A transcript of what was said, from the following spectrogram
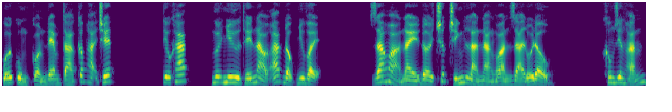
cuối cùng còn đem ta cấp hại chết. Tiêu khác, ngươi như thế nào ác độc như vậy? Gia hỏa này đời trước chính là nàng oan gia đối đầu. Không riêng hắn,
